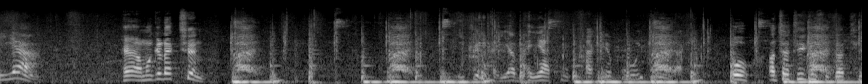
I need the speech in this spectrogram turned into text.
ভাইয়া। হ্যাঁ আমাকে ডাকছেন? ভাইয়া ভাইয়া আপনি রাখে ও আচ্ছা ঠিক আছে যাচ্ছি।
